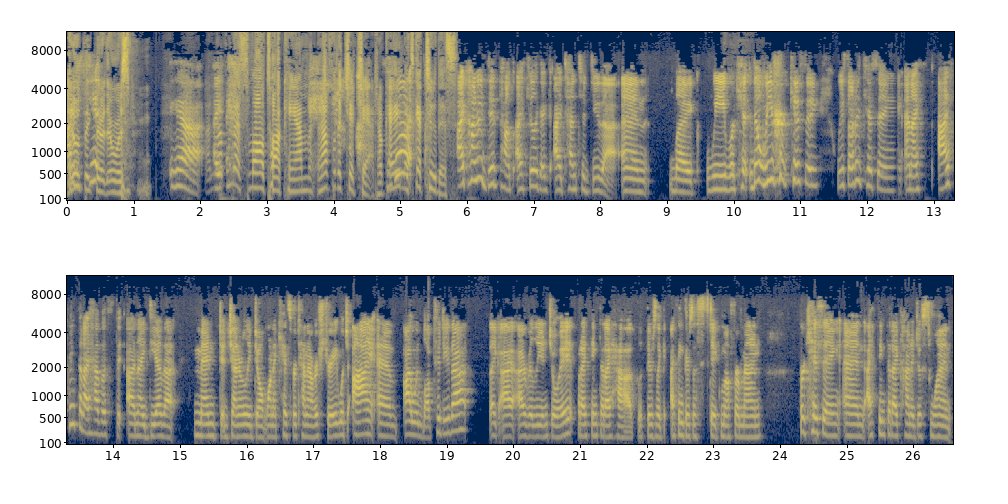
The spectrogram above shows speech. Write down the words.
I I don't think hit- there there was. Yeah, Enough I, of the small talk, Cam. Enough of the chit chat. Okay, Yeah. let's get to this. I kind of did pounce. I feel like I, I tend to do that, and like we were ki- no, we were kissing. We started kissing, and I I think that I have a an idea that men generally don't want to kiss for ten hours straight, which I am. I would love to do that. Like I I really enjoy it, but I think that I have like there's like I think there's a stigma for men for kissing, and I think that I kind of just went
